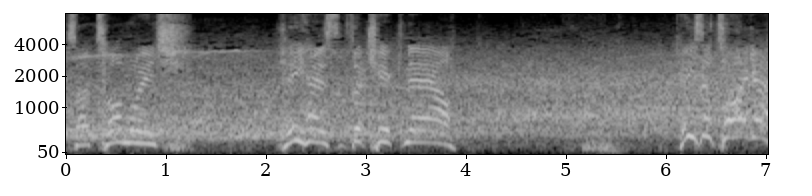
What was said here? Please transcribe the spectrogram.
So Tom Lynch, he has the kick now. He's a Tiger.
